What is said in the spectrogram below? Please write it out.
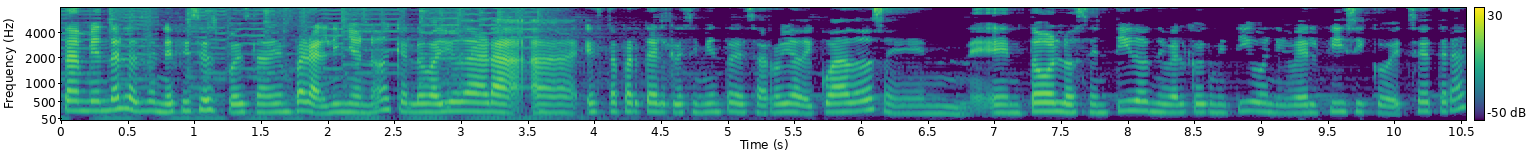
también de los beneficios pues también para el niño, ¿no? Que le va a ayudar a, esta parte del crecimiento y desarrollo adecuados en, en, todos los sentidos, nivel cognitivo, nivel físico, etcétera.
